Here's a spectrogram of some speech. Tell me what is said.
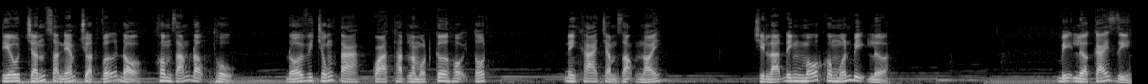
Tiêu chấn sợ ném chuột vỡ đổ Không dám động thủ. Đối với chúng ta, quả thật là một cơ hội tốt. Đinh Khai trầm giọng nói, Chỉ là Đinh Mỗ không muốn bị lừa. Bị lừa cái gì?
